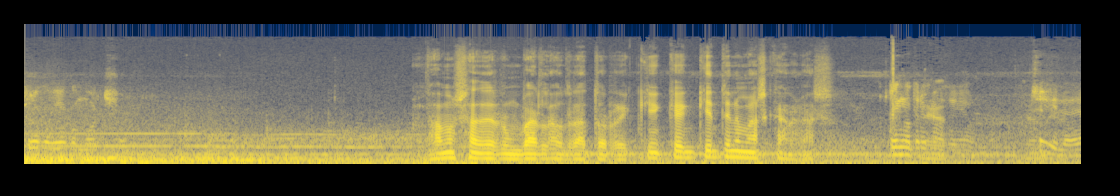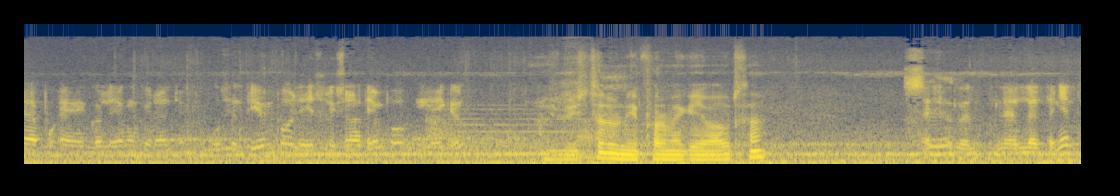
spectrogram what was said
Creo que había como 8. Vamos a derrumbar la otra torre. ¿Quién, quién, quién tiene más cargas? Tengo 3 señor. Sí, le di a, le di a configurar el tiempo. Puse el tiempo, le di seleccionar tiempo y ahí quedó. ¿Habéis visto el uniforme que lleva Urza? Ese es del, del, del teniente.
